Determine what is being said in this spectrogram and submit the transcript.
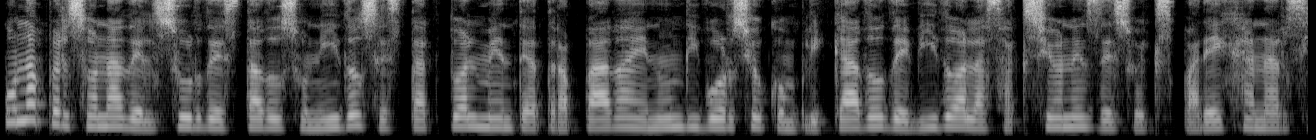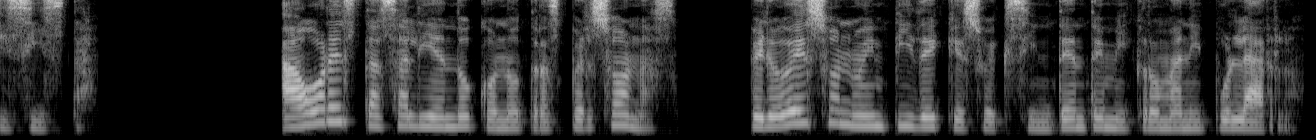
Una persona del sur de Estados Unidos está actualmente atrapada en un divorcio complicado debido a las acciones de su expareja narcisista. Ahora está saliendo con otras personas, pero eso no impide que su ex intente micromanipularlo.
